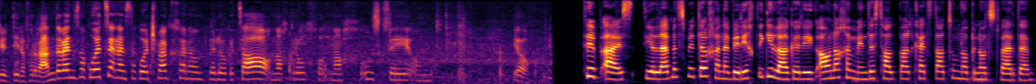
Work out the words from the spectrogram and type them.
Wir die noch verwenden, wenn sie noch gut sind, wenn sie noch gut schmecken und wir schauen es an und nach Geruch und nach Aussehen und ja. Tipp 1. Die Lebensmittel können bei richtiger Lagerung auch nach einem Mindesthaltbarkeitsdatum noch benutzt werden.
